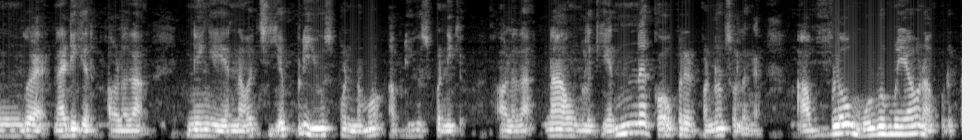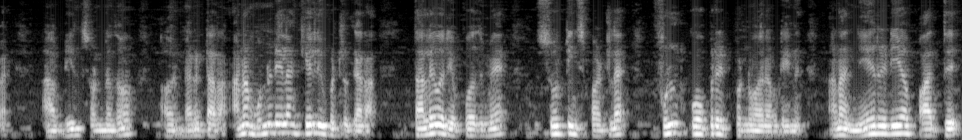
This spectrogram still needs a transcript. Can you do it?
உங்கள் நடிகர் அவ்வளோதான் நீங்கள் என்னை வச்சு எப்படி யூஸ் பண்ணணுமோ அப்படி யூஸ் பண்ணிக்கோ. அவ்வளவுதான். நான் உங்களுக்கு என்ன கோஆப்ரேட் பண்ணுன்னு சொல்லுங்க. அவ்வளோ முழுமையாவும் நான் கொடுப்பேன். அப்படின்னு சொன்னதும் அவர் மிரட்டாராம் ஆனா முன்னாடி எல்லாம் கேள்விப்பட்டிருக்காராம். தலைவர் எப்போதுமே ஷூட்டிங் ஸ்பாட்ல ஃபுல் கோஆபரேட் பண்ணுவார் அப்படின்னு. ஆனா நேரடியா பார்த்து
